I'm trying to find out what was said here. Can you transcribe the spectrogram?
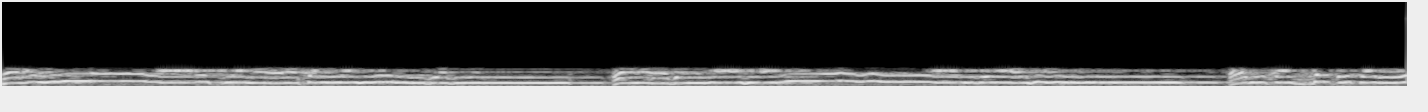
فلما أسلم وسله للجبين وناديناه أن يا إبراهيم قد صدقت الرؤيا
